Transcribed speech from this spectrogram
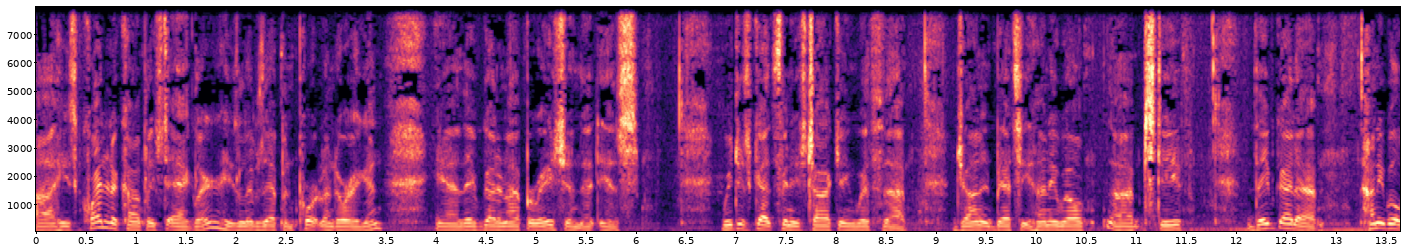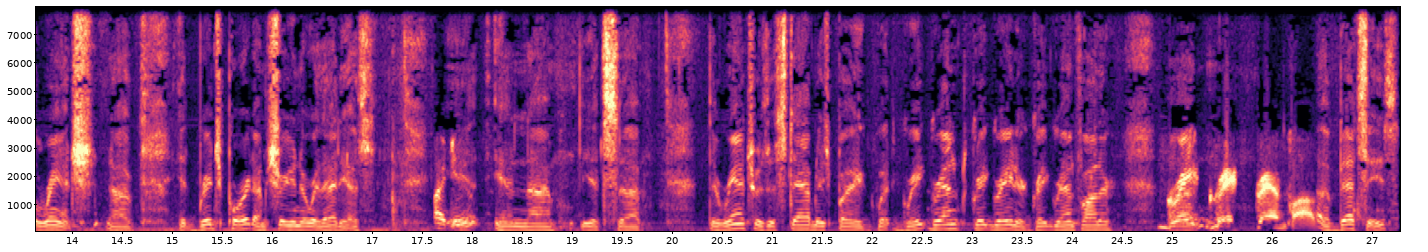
Uh, he's quite an accomplished angler. He lives up in Portland, Oregon, and they've got an operation that is. We just got finished talking with uh, John and Betsy Hunewill, uh, Steve, they've got a Hunewill Ranch uh, at Bridgeport. I'm sure you know where that is. I do. And uh, it's uh, the ranch was established by what great grand great great or great grandfather Great great grandfather. of Betsy's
